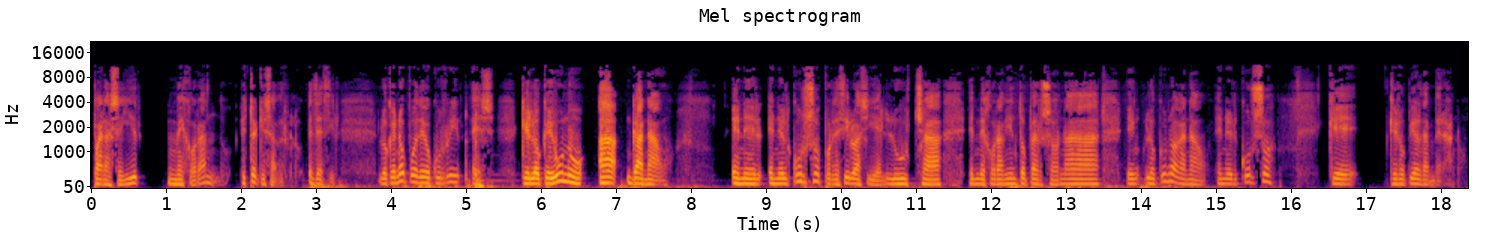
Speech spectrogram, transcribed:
para seguir mejorando. Esto hay que saberlo. Es decir, lo que no puede ocurrir es que lo que uno ha ganado en el, en el curso, por decirlo así, en lucha, en mejoramiento personal, en lo que uno ha ganado en el curso, que, que lo pierda en verano.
